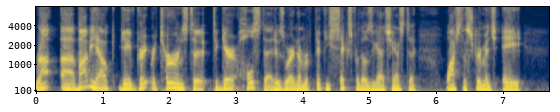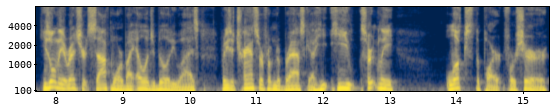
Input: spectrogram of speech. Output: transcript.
Uh, Bobby Hauck gave great returns to to Garrett Holstead, who's wearing number 56 for those who got a chance to watch the scrimmage. A he's only a redshirt sophomore by eligibility wise, but he's a transfer from Nebraska. He he certainly looks the part for sure.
